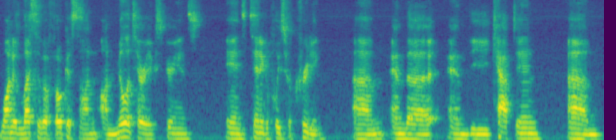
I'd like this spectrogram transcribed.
wanted less of a focus on on military experience in San Diego police recruiting, um, and the and the captain um,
